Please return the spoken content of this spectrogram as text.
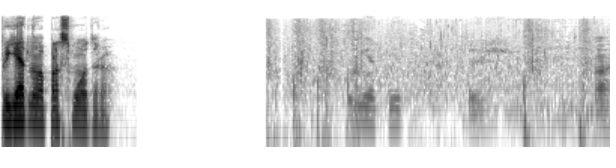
Приятного просмотра. Нет, нет. Подожди. А.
